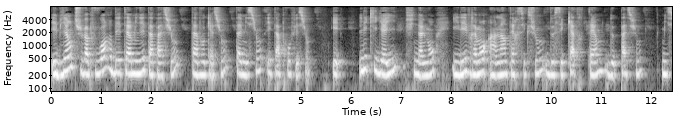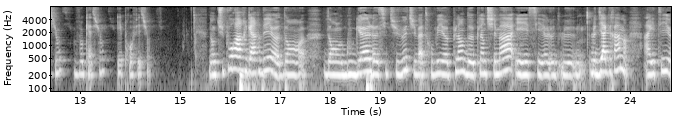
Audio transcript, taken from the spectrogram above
eh bien, tu vas pouvoir déterminer ta passion, ta vocation, ta mission et ta profession. Et l'ikigai, finalement, il est vraiment à l'intersection de ces quatre termes de passion, mission, vocation et profession. Donc tu pourras regarder euh, dans, euh, dans Google euh, si tu veux, tu vas trouver plein de, schémas et c'est le, diagramme a été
